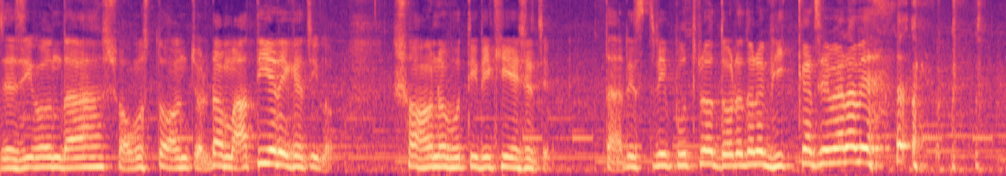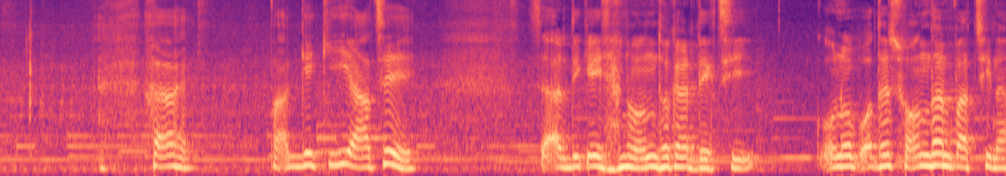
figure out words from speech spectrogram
যে জীবন দাস সমস্ত অঞ্চলটা মাতিয়ে রেখেছিল, সহানুভূতি দেখিয়ে এসেছে। তার স্ত্রী পুত্র দৌড়ে দৌড়ে ভিক্ষা চেয়ে বেড়াবে। ভাগ্যে কি আছে? চারদিকেই যেন অন্ধকার দেখছি, কোনো পথের সন্ধান পাচ্ছি না।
